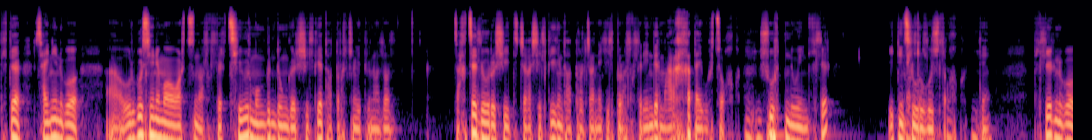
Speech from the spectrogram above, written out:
Гэхдээ саяны нөгөө өргөө синема awards нь болохоор цэвэр мөнгөн дүнгээр шилдгээ тодруулчихна гэдэг нь бол зах зээл өөрөө шийдэж байгаа шилдгийг нь тодруулж байгаа нэг хэлбэр болохоор энэ дээр маргахад айгүй хэцүү байхгүй. Шүүлтэн юу юм гэхлээр эдийн засгийн үр өгөөжл байгаа байхгүй. Тийм. Тэгэхээр нөгөө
